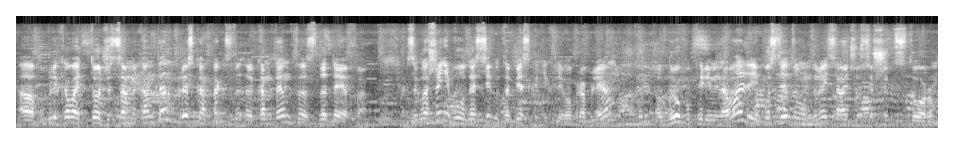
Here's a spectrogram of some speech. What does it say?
а, публиковать тот же самый контент плюс контакт э, контент с DTF. Соглашение было достигнуто без каких-либо проблем. Группу переименовали, и после этого в интернете начался шитсторм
